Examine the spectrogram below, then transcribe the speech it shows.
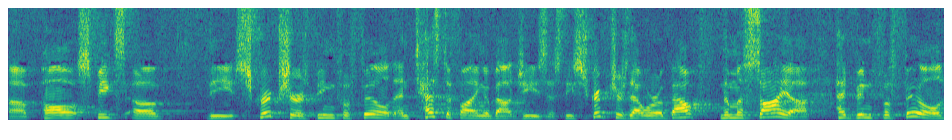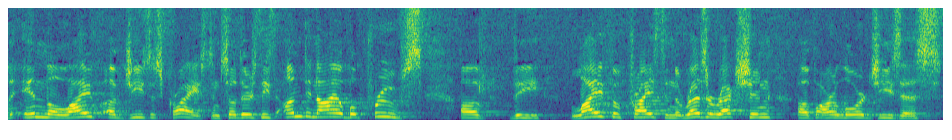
Uh, Paul speaks of the scriptures being fulfilled and testifying about Jesus. These scriptures that were about the Messiah had been fulfilled in the life of Jesus Christ. And so there's these undeniable proofs of the life of Christ and the resurrection of our Lord Jesus.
